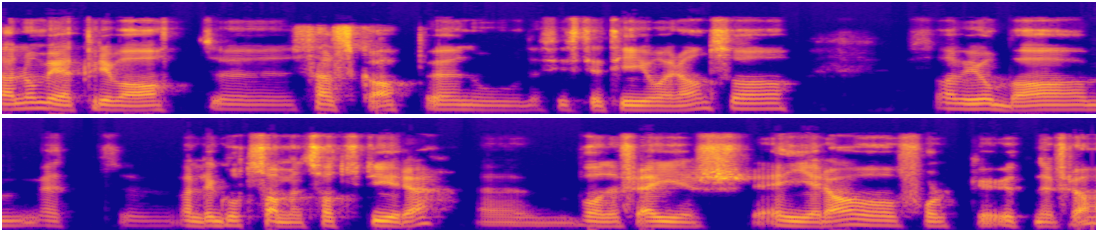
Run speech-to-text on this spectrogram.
selv om vi er et privat uh, selskap nå de siste ti årene, så, så har vi jobba med et veldig godt sammensatt styre. Både fra eiere og folk utenfra,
